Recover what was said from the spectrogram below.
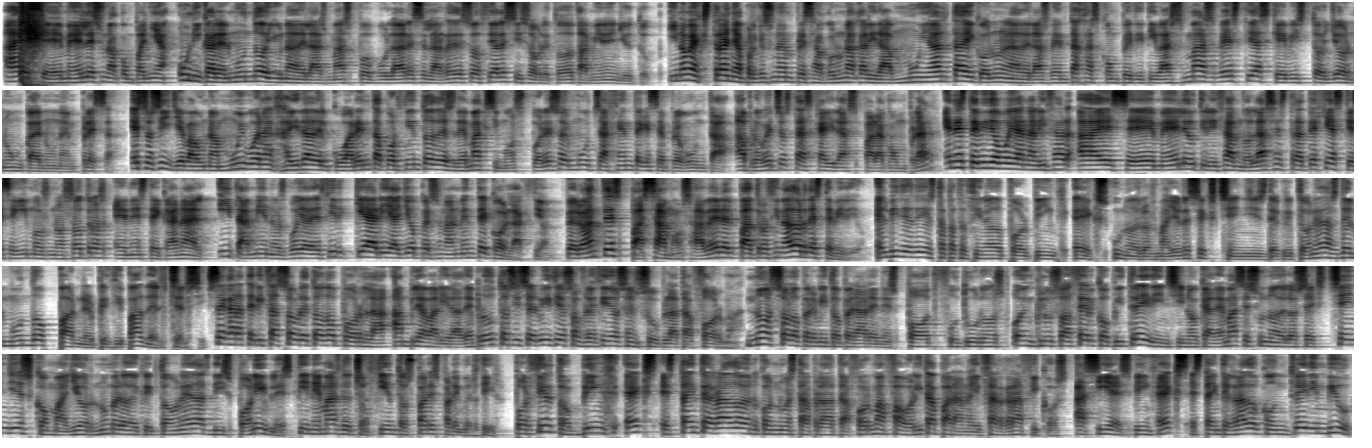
ASML es una compañía única en el mundo y una de las más populares en las redes sociales y sobre todo también en YouTube. Y no me extraña porque es una empresa con una calidad muy alta y con una de las ventajas competitivas más bestias que he visto yo nunca en una empresa. Eso sí, lleva una muy buena caída del 40% desde máximos, por eso hay mucha gente que se pregunta, ¿aprovecho estas caídas para comprar? En este vídeo voy a analizar ASML utilizando las estrategias que seguimos nosotros en este canal y también os voy a decir qué haría yo personalmente con la acción. Pero antes pasamos a ver el patrocinador de este vídeo. El vídeo de hoy está patrocinado por PinkX, uno de los mayores exchanges de criptomonedas del mundo, partner principal del Chelsea. Se caracteriza sobre todo por la amplia variedad de productos y servicios ofrecidos en su plataforma. No solo permite operar en spot, futuros o incluso hacer copy trading, sino que además es uno de los exchanges con mayor número de criptomonedas disponibles. Tiene más de 800 pares para invertir. Por cierto, BingX está integrado con nuestra plataforma favorita para analizar gráficos. Así es, BingX está integrado con TradingView,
